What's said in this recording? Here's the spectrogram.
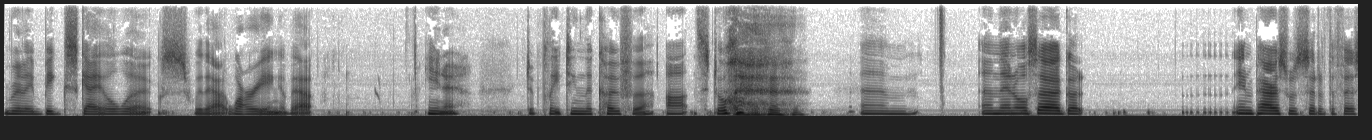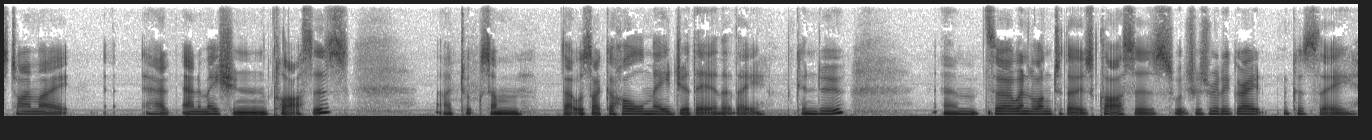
really big scale works without worrying about, you know, depleting the Kofa art store. um, and then also I got in Paris was sort of the first time I had animation classes. I took some. That was like a whole major there that they can do. Um, so I went along to those classes, which was really great because they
